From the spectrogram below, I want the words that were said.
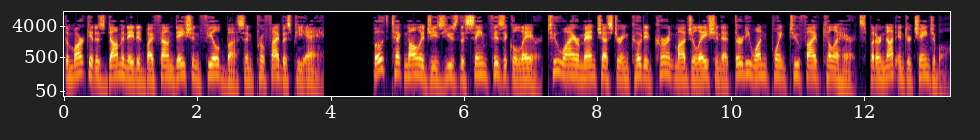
the market is dominated by Foundation Fieldbus and Profibus PA. Both technologies use the same physical layer two-wire Manchester encoded current modulation at 31.25 kHz but are not interchangeable.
